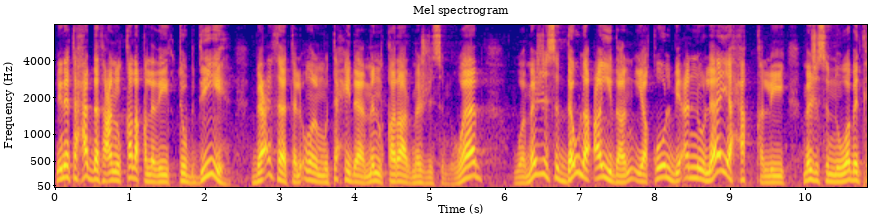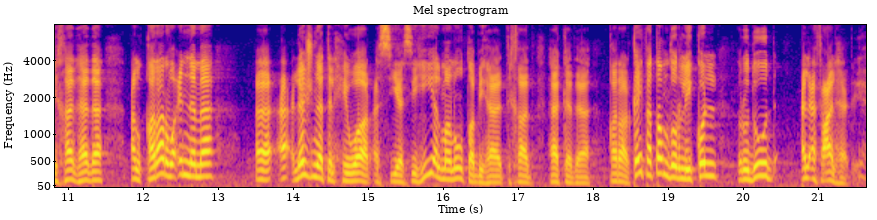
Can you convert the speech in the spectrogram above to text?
لنتحدث عن القلق الذي تبديه بعثة الأمم المتحدة من قرار مجلس النواب ومجلس الدولة أيضا يقول بأنه لا يحق لمجلس النواب اتخاذ هذا القرار وإنما آه، آه، لجنة الحوار السياسي هي المنوطة بها اتخاذ هكذا قرار. كيف تنظر لكل ردود الأفعال هذه؟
